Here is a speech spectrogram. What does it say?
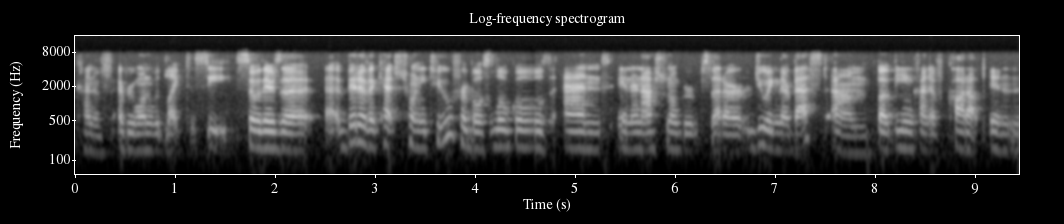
kind of everyone would like to see. So there's a, a bit of a catch 22 for both locals and international groups that are doing their best, um, but being kind of caught up in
